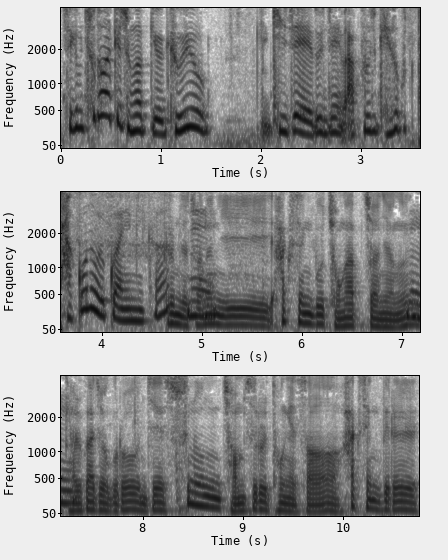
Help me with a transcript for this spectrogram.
지금 초등학교 중학교 교육 기재도 이제 앞으로 계속 바꿔놓을 거 아닙니까? 그럼요. 네. 저는 이 학생부 종합 전형은 네. 결과적으로 이제 수능 점수를 통해서 학생들을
